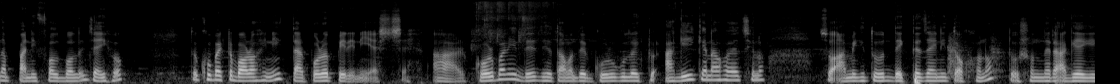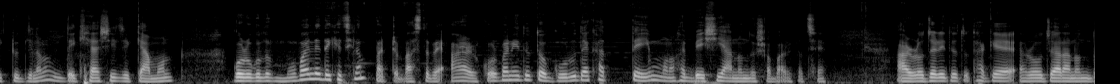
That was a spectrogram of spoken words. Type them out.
না পানি ফল বলে? যাই হোক তো খুব একটা বড় হয়নি, তারপরেও পেরে নিয়ে আসছে। আর কোরবানিতে যেহেতু আমাদের গরুগুলো একটু আগেই কেনা হয়েছিল সো আমি কিন্তু দেখতে যাইনি তখনও। তো সন্ধ্যের আগে আগে একটু গেলাম, দেখে আসি যে কেমন গরুগুলো মোবাইলে দেখেছিলাম বাট বাস্তবে আর কোরবানিতে তো গরু দেখাতেই মনে হয় বেশি আনন্দ সবার কাছে। আর রোজারিতে তো থাকে রোজার আনন্দ,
